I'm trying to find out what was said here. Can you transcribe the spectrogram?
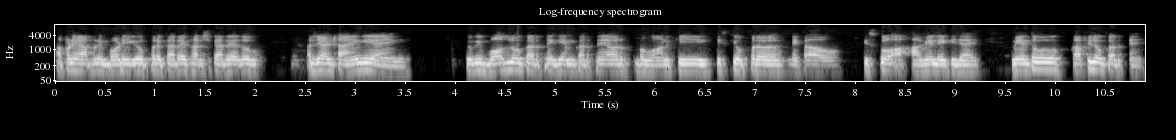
अपने अपने बॉडी के ऊपर कर रहे हो खर्च कर रहे हो तो रिज़ल्ट आएँगे आएँगे। क्योंकि बहुत लोग करते हैं गेम करते हैं और भगवान की किसके ऊपर निकाह हो किसको आगे लेके जाए। मेन तो काफ़ी लोग करते हैं।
